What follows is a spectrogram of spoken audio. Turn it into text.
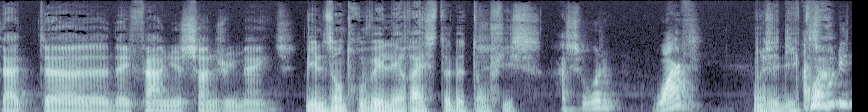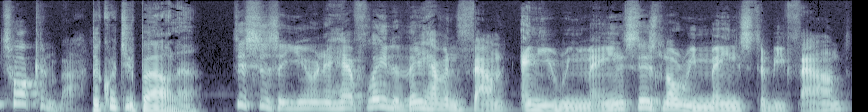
That they found your son's remains. Ils ont trouvé les restes de ton fils. I said, what? What? J'ai dit quoi? What are you talking about? De quoi tu parles This is a year and a half later. They haven't found any remains. There's no remains to be found.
